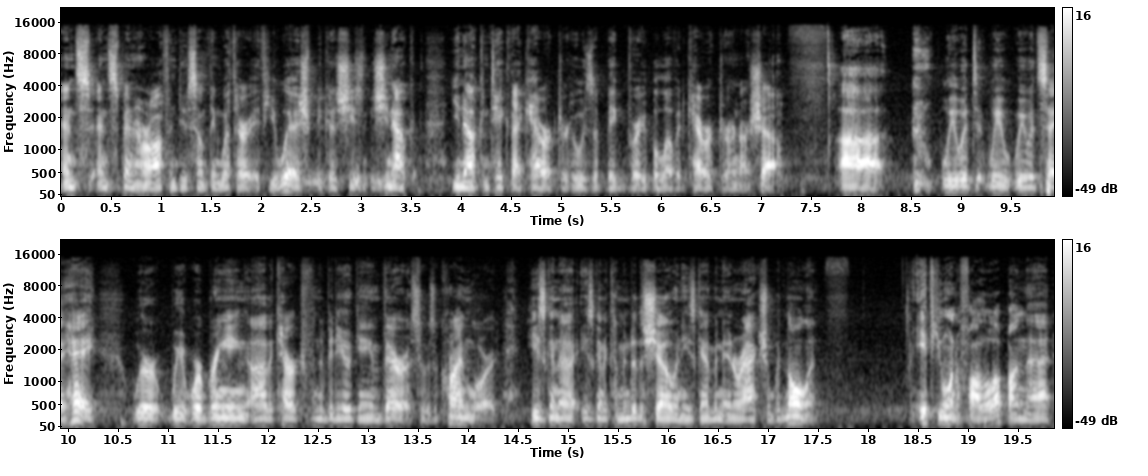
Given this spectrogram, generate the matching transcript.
and, and spin her off and do something with her if you wish, because she's, she now, you now can take that character who is a big, very beloved character in our show. Uh, we would, we, we would say, hey, we're, we- we're bringing uh, the character from the video game Varys, who is a crime lord. He's gonna, he's gonna come into the show and he's gonna have an interaction with Nolan. If you want to follow up on that,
